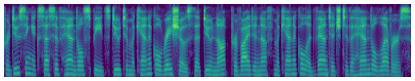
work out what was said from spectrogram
producing excessive handle speeds due to mechanical ratios that do not provide enough mechanical advantage to the handle levers.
